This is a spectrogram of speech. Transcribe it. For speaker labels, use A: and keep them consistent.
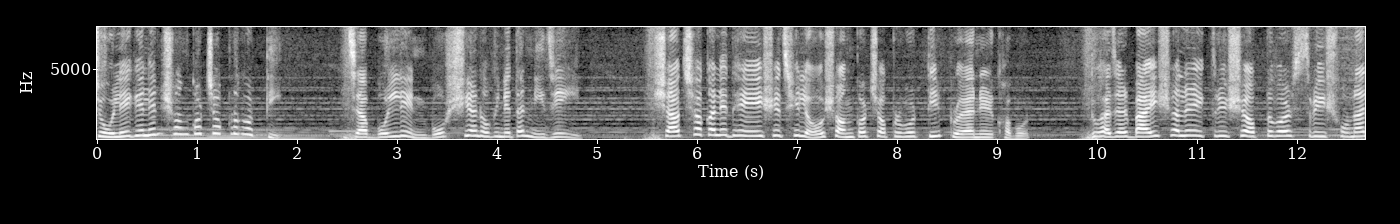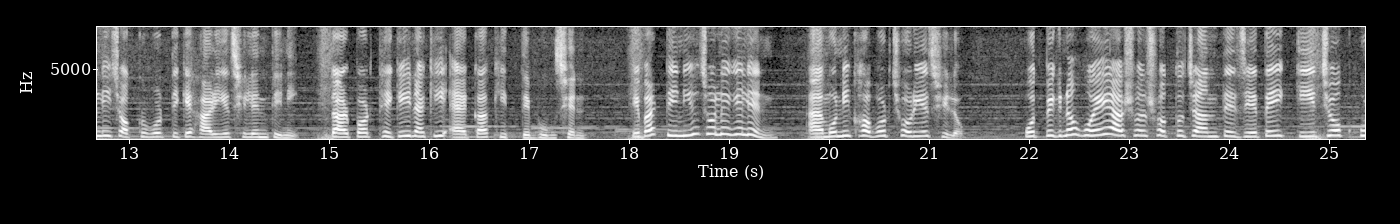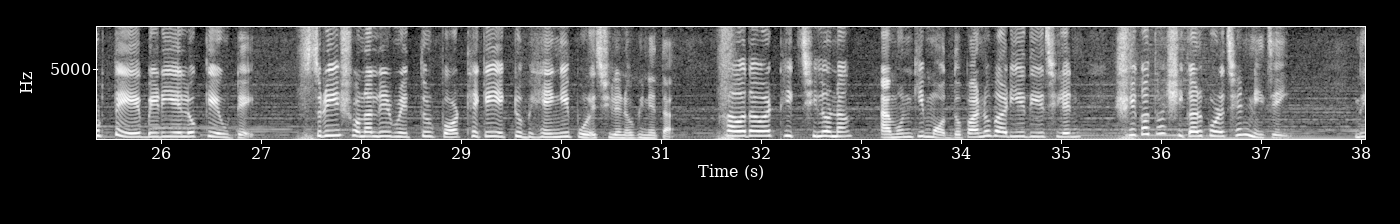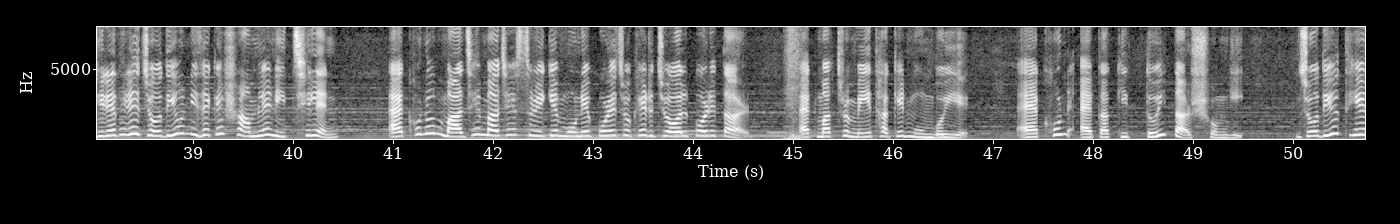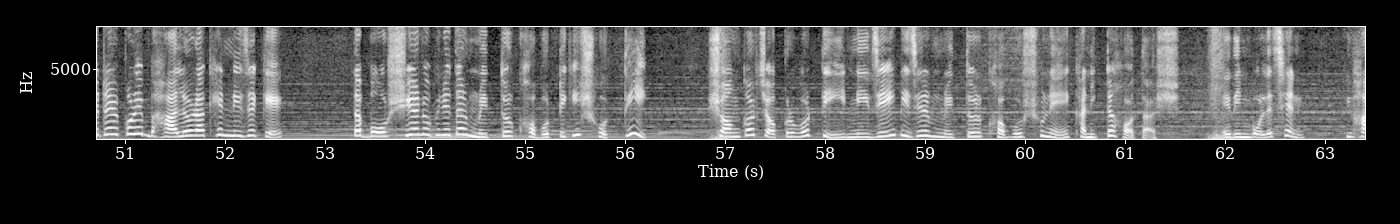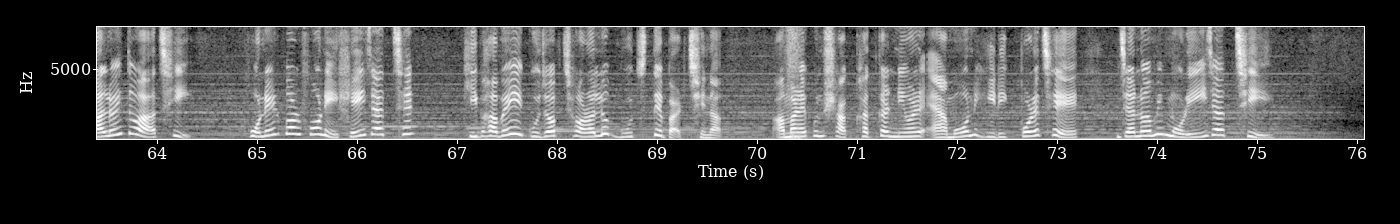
A: চলে গেলেন শঙ্কর চক্রবর্তী, যা বললেন বর্ষিয়ান অভিনেতা নিজেই। সাত সকালে ধেয়ে এসেছিল শঙ্কর চক্রবর্তীর প্রয়াণের খবর। দু সালের একত্রিশে অক্টোবর শ্রী সোনালী চক্রবর্তীকে হারিয়েছিলেন তিনি। তারপর থেকেই নাকি একাকিত্বে ভুগছেন। এবার তিনিও চলে গেলেন, এমনই খবর ছড়িয়েছিল। উদ্বিগ্ন হয়ে আসল সত্য জানতে যেতেই কি চোখ উঠতে বেরিয়ে এলো কেউটে স্ত্রী সোনালীর মৃত্যুর পর থেকেই একটু ভেঙে পড়েছিলেন অভিনেতা। খাওয়া দাওয়া ঠিক ছিল না, এমনকি মদ্যপানও বাড়িয়ে দিয়েছিলেন। সে কথা স্বীকার করেছেন নিজেই। ধীরে ধীরে যদিও নিজেকে সামলে নিচ্ছিলেন এখনও মাঝে মাঝে স্ত্রীকে মনে পড়ে চোখের জল পড়ে তার। একমাত্র মেয়ে থাকেন মুম্বইয়ে, এখন একাকিত্বই তার সঙ্গী। যদিও থিয়েটার করে ভালো রাখেন নিজেকে, তা বর্ষিয়ান অভিনেতার মৃত্যুর খবরটি কি সত্যি? শঙ্কর চক্রবর্তী নিজেই নিজের মৃত্যুর খবর শুনে খানিকটা হতাশ। এদিন বলেছেন, ভালোই তো আছি। ফোনের পর ফোন এসেই যাচ্ছে। কীভাবে এই গুজব ছড়ালো বুঝতে পারছি না। আমার এখন সাক্ষাৎকার নেওয়ার এমন হিড়িক পড়েছে যেন আমি মরেই যাচ্ছি।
